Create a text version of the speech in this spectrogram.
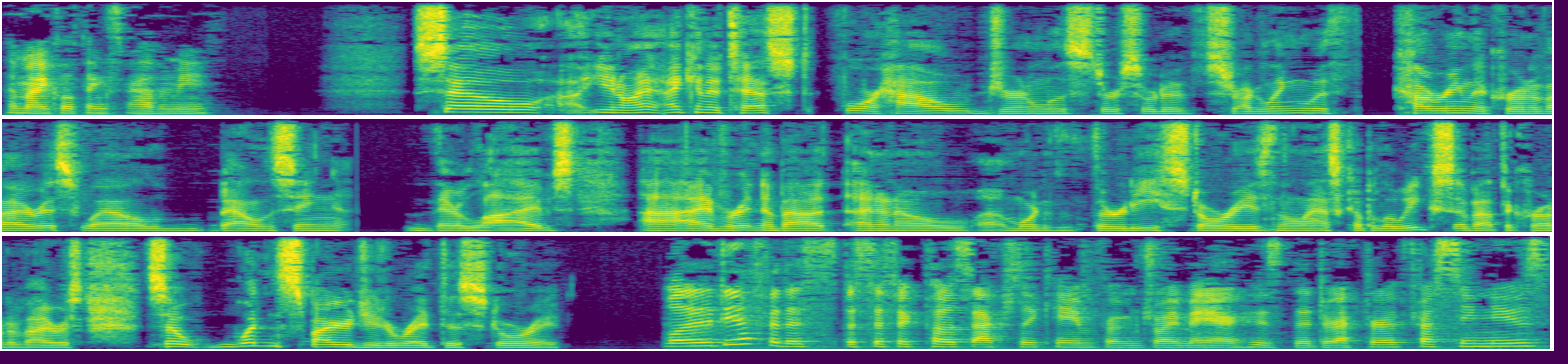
Hi, Michael. Thanks for having me. So, uh, you know, I, I, can attest for how journalists are sort of struggling with covering the coronavirus while balancing their lives. Uh, I've written about, I don't know, uh, more than 30 stories in the last couple of weeks about the coronavirus. So, what inspired you to write this story? Well, the idea for this specific post actually came from Joy Mayer, who's the director of Trusting News.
